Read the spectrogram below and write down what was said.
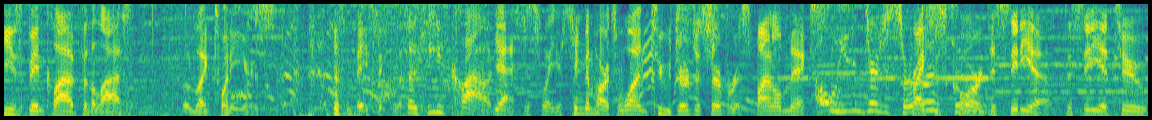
He's been Cloud for the last like 20 years. Basically. So he's Cloud. yes. Is what you're saying? Kingdom Hearts 1, 2, Dirge of Cerberus, Final Mix. Oh, he's in Dirge of Cerberus Crisis too? Core, Dissidia, Dissidia 2,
